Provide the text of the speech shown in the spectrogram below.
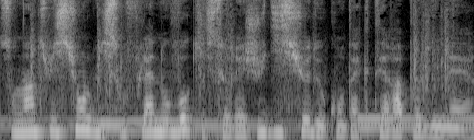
Son intuition lui souffle à nouveau qu'il serait judicieux de contacter Apollinaire.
